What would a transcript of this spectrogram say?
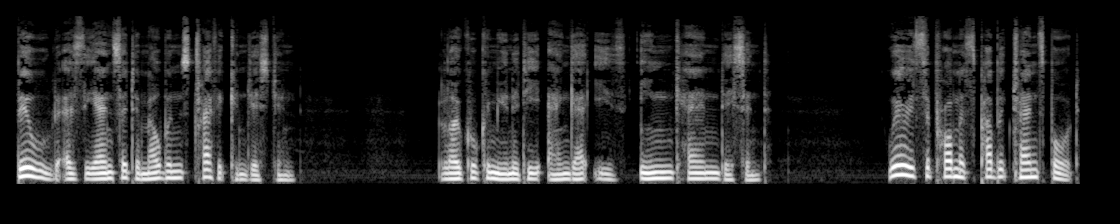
billed as the answer to Melbourne's traffic congestion. Local community anger is incandescent. Where is the promised public transport?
